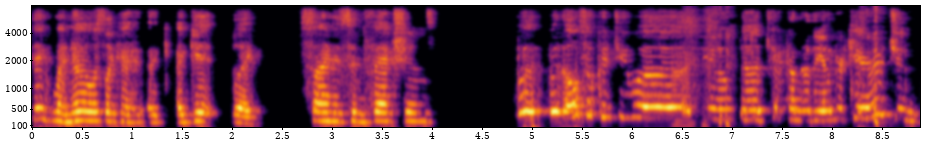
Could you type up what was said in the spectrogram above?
think my nose, like I, I, I get like sinus infections, but but also could you uh you know uh, check under the undercarriage and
